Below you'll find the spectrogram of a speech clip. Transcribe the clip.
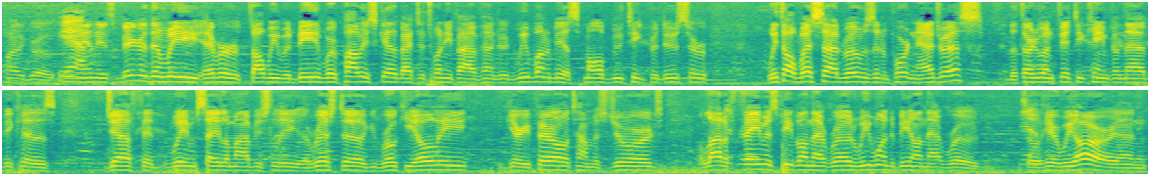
Quite a growth. Yeah, and, and it's bigger than we ever thought we would be. We're probably scaled back to 2,500. We want to be a small boutique producer. We thought West Side Road was an important address The 3150 came from that because Jeff at Williams Selyem, obviously, Arista, Rochioli, Gary Farrell, Thomas George, a lot of famous people on that road. We wanted to be on that road. So here we are, and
